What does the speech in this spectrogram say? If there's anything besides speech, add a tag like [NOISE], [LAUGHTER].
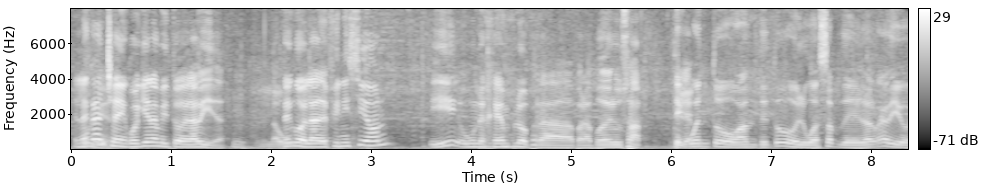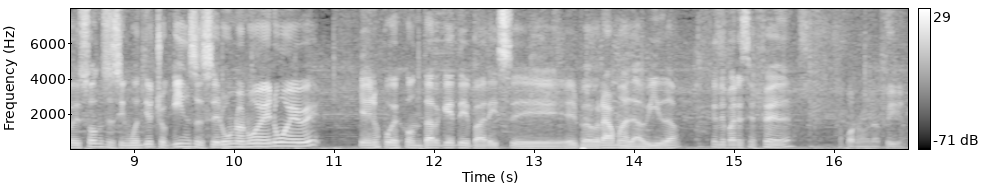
En la Muy cancha bien. y en cualquier ámbito de la vida. La U. Tengo la definición y un ejemplo para, para poder usar. Te Bien. cuento ante todo el WhatsApp de la radio es 11 58 15 0199 y ahí nos puedes contar qué te parece el programa, la vida. ¿Qué te parece, Fede? La pornografía.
